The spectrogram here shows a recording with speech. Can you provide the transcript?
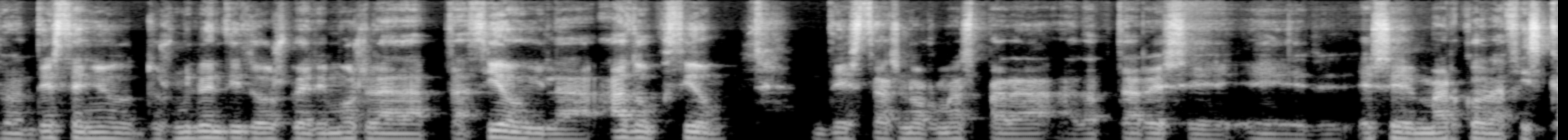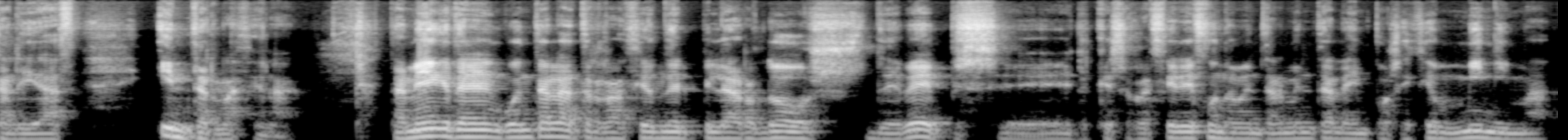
durante este año 2022 veremos la adaptación y la adopción de estas normas para adaptar ese, ese marco de la fiscalidad internacional. También hay que tener en cuenta la traslación del pilar 2 de BEPS, eh, el que se refiere fundamentalmente a la imposición mínima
